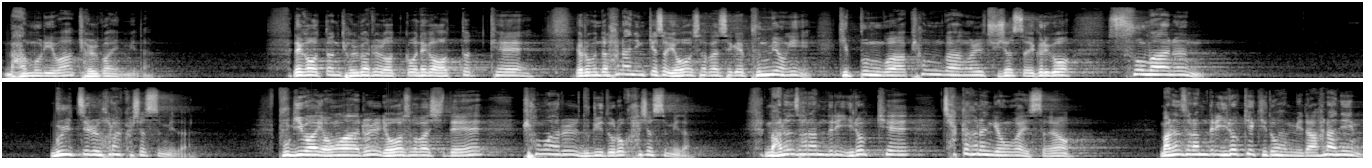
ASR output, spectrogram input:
마무리와 결과입니다. 내가 어떤 결과를 얻고 내가 어떻게 여러분들 하나님께서 여호사밧에게 분명히 기쁨과 평강을 주셨어요. 그리고 수많은 물질을 허락하셨습니다. 부귀와 영화를 여호사밧 시대에 평화를 누리도록 하셨습니다. 많은 사람들이 이렇게 착각하는 경우가 있어요. 많은 사람들이 이렇게 기도합니다. 하나님,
